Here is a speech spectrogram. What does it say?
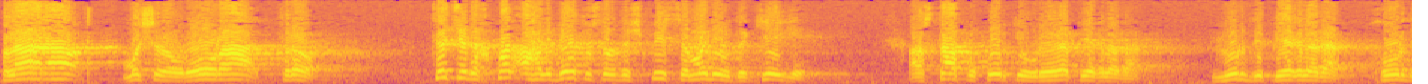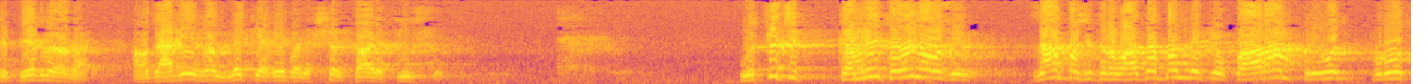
پلارا مشر ورورا تر ته چې د خپل اهل بیتو سره د شپې څملې او د کېږې او ستا په کور کې ورېره پېغله ده، لور دې پېغله ده، خور دې پېغله ده او د هغې غم نه کې هغې باندې شل کاله تېر شو نو ته چې کمرې ته ننوځې ځان پسې دروازه بنده کې او په آرام پروت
